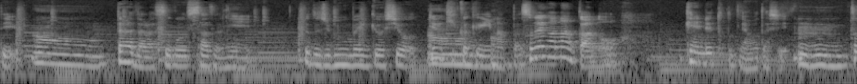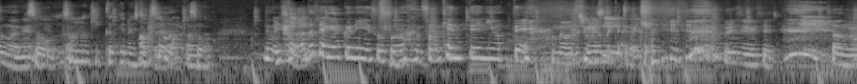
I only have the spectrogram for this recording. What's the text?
ていう。うんだらだら過ごさずにちょっと自分も勉強しようっていうきっかけになった。それがなんかあの県レッドとじゃん私。うんうんそうだね。そうそのきっかけの一あつだったんだ。そうでも私は逆にそうそう その検定によってあの私もやんなきゃとか言って。嬉しい嬉しい。その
